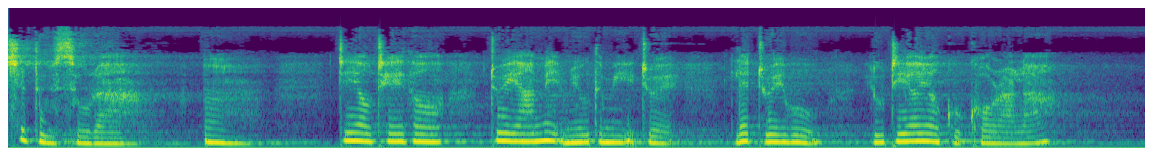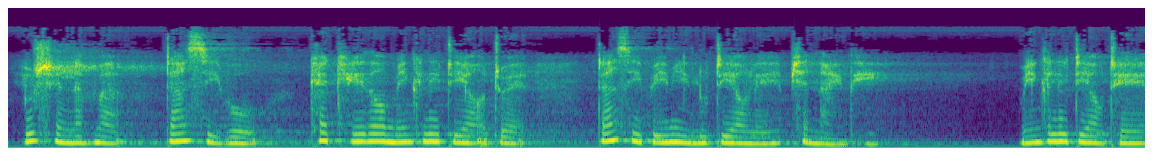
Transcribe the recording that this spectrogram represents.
ချစ်သူဆိုတာอืมတယောက်သေးသော တွေ့ရမယ့်အမျိုးသမီးအတွက်လက်တွဲဖို့ လူတယောက်ယောက်ကိုခေါ်တာလားရုပ်ရှင်လက်မှတ်တန်းစီဖို့ခက်ခဲသောမိန်းကလေးတယောက်အတွက်တန်းစီပေးမိလူတယောက်လည်းဖြစ်နိုင်သည်မိန်းကလေးတယောက်တည်း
